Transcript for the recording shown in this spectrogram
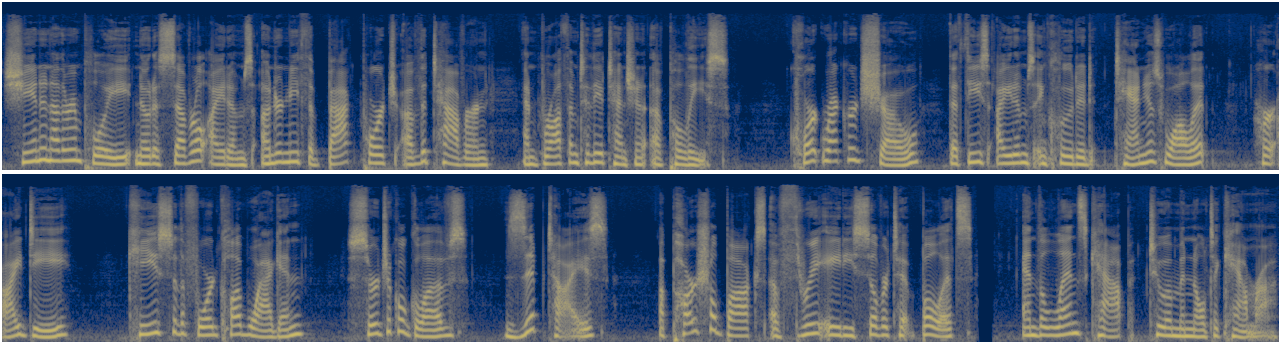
She and another employee noticed several items underneath the back porch of the tavern and brought them to the attention of police. Court records show that these items included Tanya's wallet, her ID, keys to the Ford Club wagon, surgical gloves, zip ties, a partial box of 380 Silvertip bullets, and the lens cap to a Minolta camera.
